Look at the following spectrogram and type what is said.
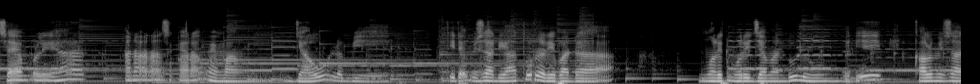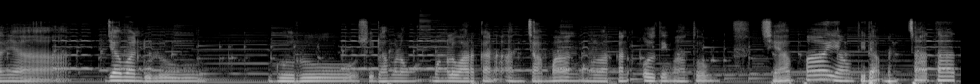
saya melihat anak-anak sekarang memang jauh lebih tidak bisa diatur daripada murid-murid zaman dulu. Jadi kalau misalnya zaman dulu guru sudah mengeluarkan ancaman, mengeluarkan ultimatum. Siapa yang tidak mencatat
